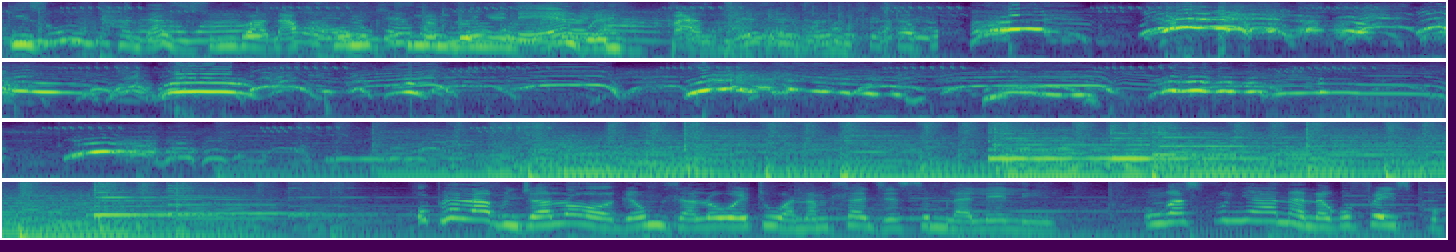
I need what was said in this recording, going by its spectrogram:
ngizomthandazisa umntwana akhona ukuphuma emlonyweni engwe mpambi uphelabu njalo-ke umdlalo wethu wanamhlanje simlaleli ungasifunyana nakufacebook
